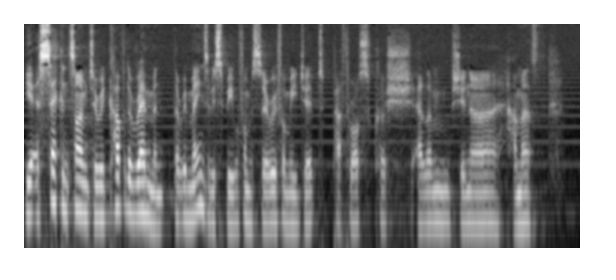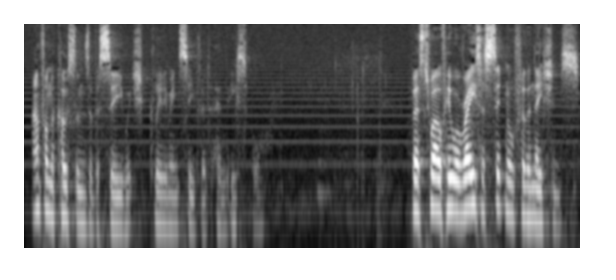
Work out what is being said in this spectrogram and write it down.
yet a second time to recover the remnant that remains of his people from Assyria, from Egypt, Pathros, Cush, Elam, Shinar, Hamath, and from the coastlands of the sea, which clearly means Seaford and Eastbourne. Verse 12 He will raise a signal for the nations,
